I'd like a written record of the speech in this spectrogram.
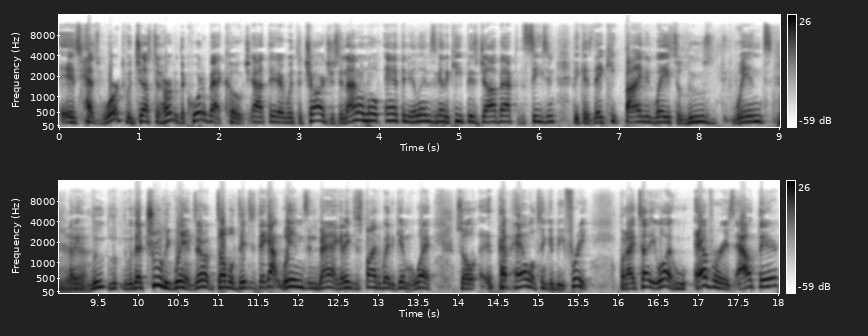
is, has worked with Justin Herbert, the quarterback coach out there with the Chargers. And I don't know if Anthony Lynn is going to keep his job after the season because they keep finding ways to lose wins. Yeah. I mean, lo- lo- they're truly wins. They're double digits. They got wins in bag, and they just find a way to give them away. So uh, Pep Hamilton can be free. But I tell you what, whoever is out there,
